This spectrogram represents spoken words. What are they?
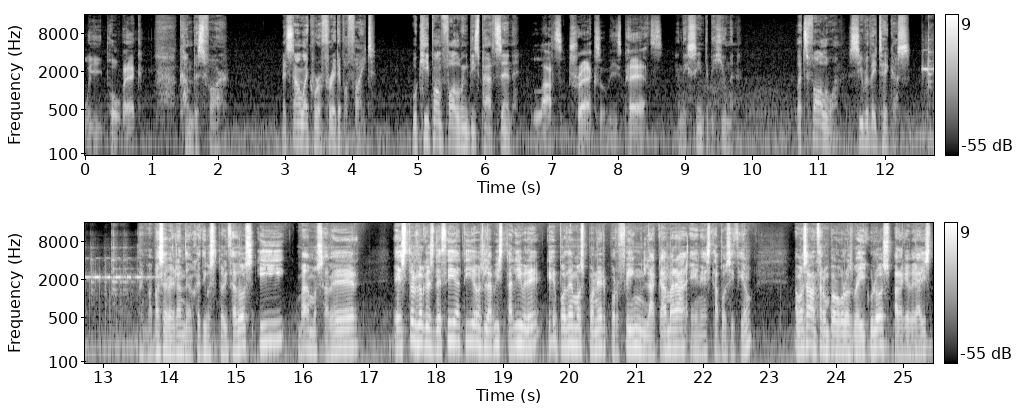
we pull back? Come this far. It's not like we're afraid of a fight. We'll keep on following these paths in, Lots of tracks on these paths. and they seem to be human. Let's follow them, see where they take us. El mapa se ve grande, objetivos actualizados y vamos a ver. Esto es lo que os decía, tíos, la vista libre, que podemos poner por fin la cámara en esta posición. Vamos a avanzar un poco con los vehículos para que veáis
